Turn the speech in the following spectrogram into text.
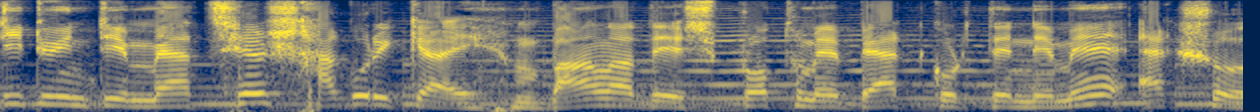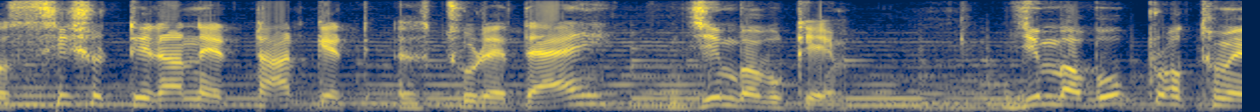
টি টোয়েন্টি ম্যাচের সাগরিকায় বাংলাদেশ প্রথমে ব্যাট করতে নেমে একশো ছেষট্টি রানের টার্গেট ছুড়ে দেয় জিম্বাবুকে। জিম্বাবু প্রথমে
